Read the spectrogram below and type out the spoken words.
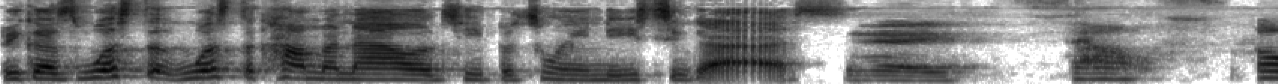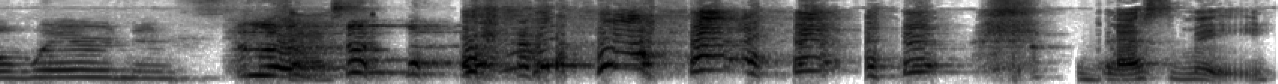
Because what's the what's the commonality between these two guys? Hey self awareness. That's, that's me.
